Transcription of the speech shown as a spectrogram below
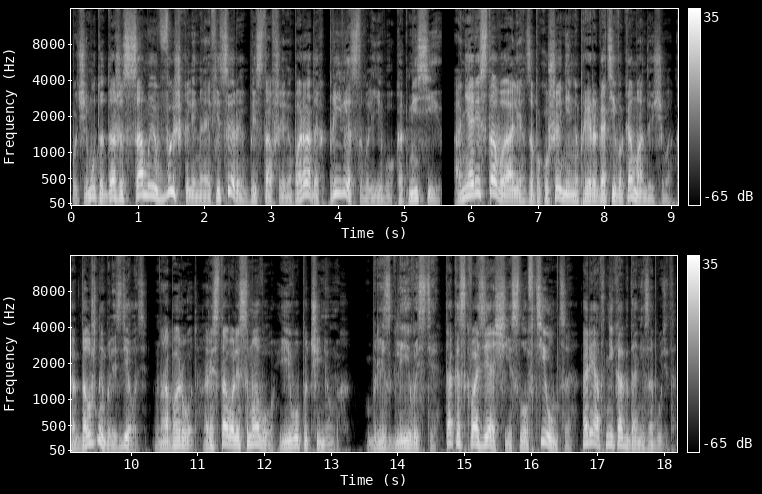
Почему-то даже самые вышкаленные офицеры, блиставшие на парадах, приветствовали его как мессию. Они арестовали за покушение на прерогативы командующего, как должны были сделать. Наоборот, арестовали самого и его подчиненных. Брезгливости, так и сквозящие слов Тиумца, Ариат никогда не забудет.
